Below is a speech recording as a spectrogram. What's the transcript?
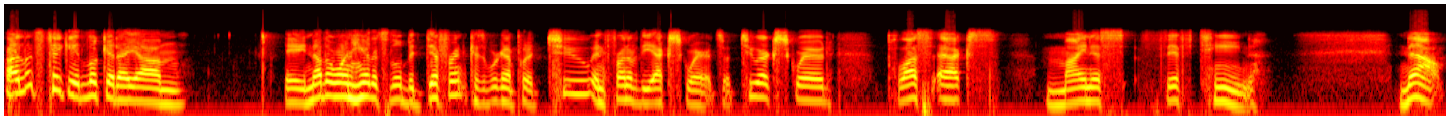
All right, let's take a look at a um, another one here that's a little bit different because we're going to put a 2 in front of the x squared. So 2x squared plus x minus 15. Now,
